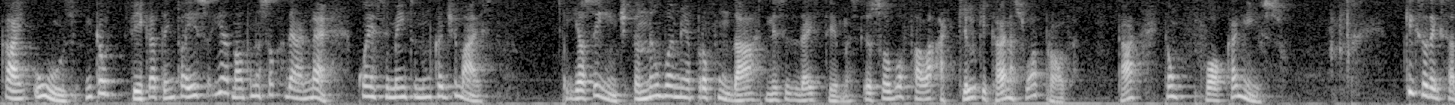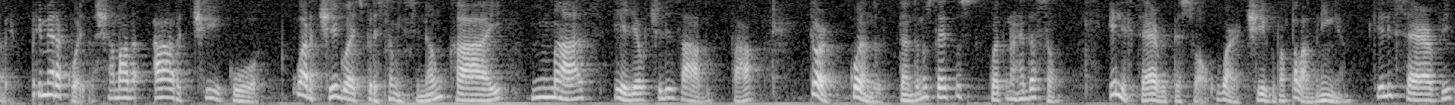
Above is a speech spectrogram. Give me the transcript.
cai o uso. Então, fica atento a isso e anota no seu caderno, né? Conhecimento nunca demais. E é o seguinte, eu não vou me aprofundar nesses 10 temas, eu só vou falar aquilo que cai na sua prova, tá? Então foca nisso. O que, que você tem que saber? Primeira coisa, chamada artigo. O artigo, a expressão em si não cai, mas ele é utilizado, tá? Então, quando? Tanto nos textos quanto na redação. Ele serve, pessoal, o artigo, uma palavrinha, que ele serve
